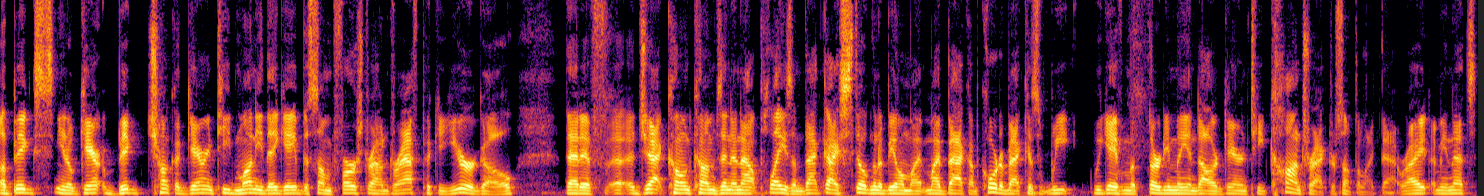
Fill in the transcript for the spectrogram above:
a big you know gar- big chunk of guaranteed money they gave to some first round draft pick a year ago that if uh, Jack Coan comes in and outplays him, that guy's still going to be on my, my backup quarterback because we we gave him a thirty million dollar guaranteed contract or something like that, right? I mean that's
